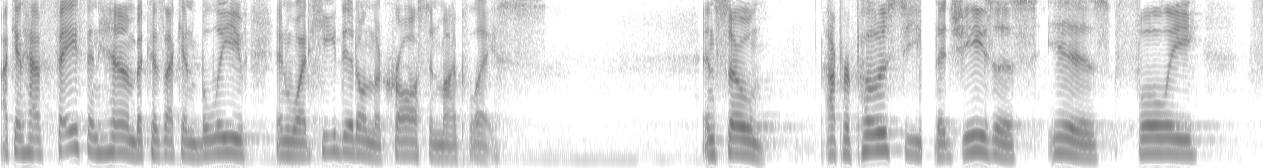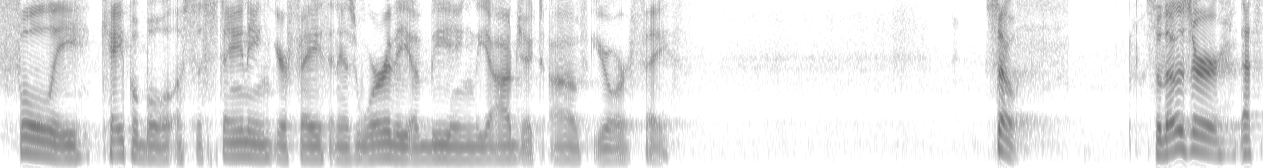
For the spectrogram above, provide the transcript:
I can have faith in him because I can believe in what he did on the cross in my place. And so I propose to you that Jesus is fully fully capable of sustaining your faith and is worthy of being the object of your faith. So, so those are that's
